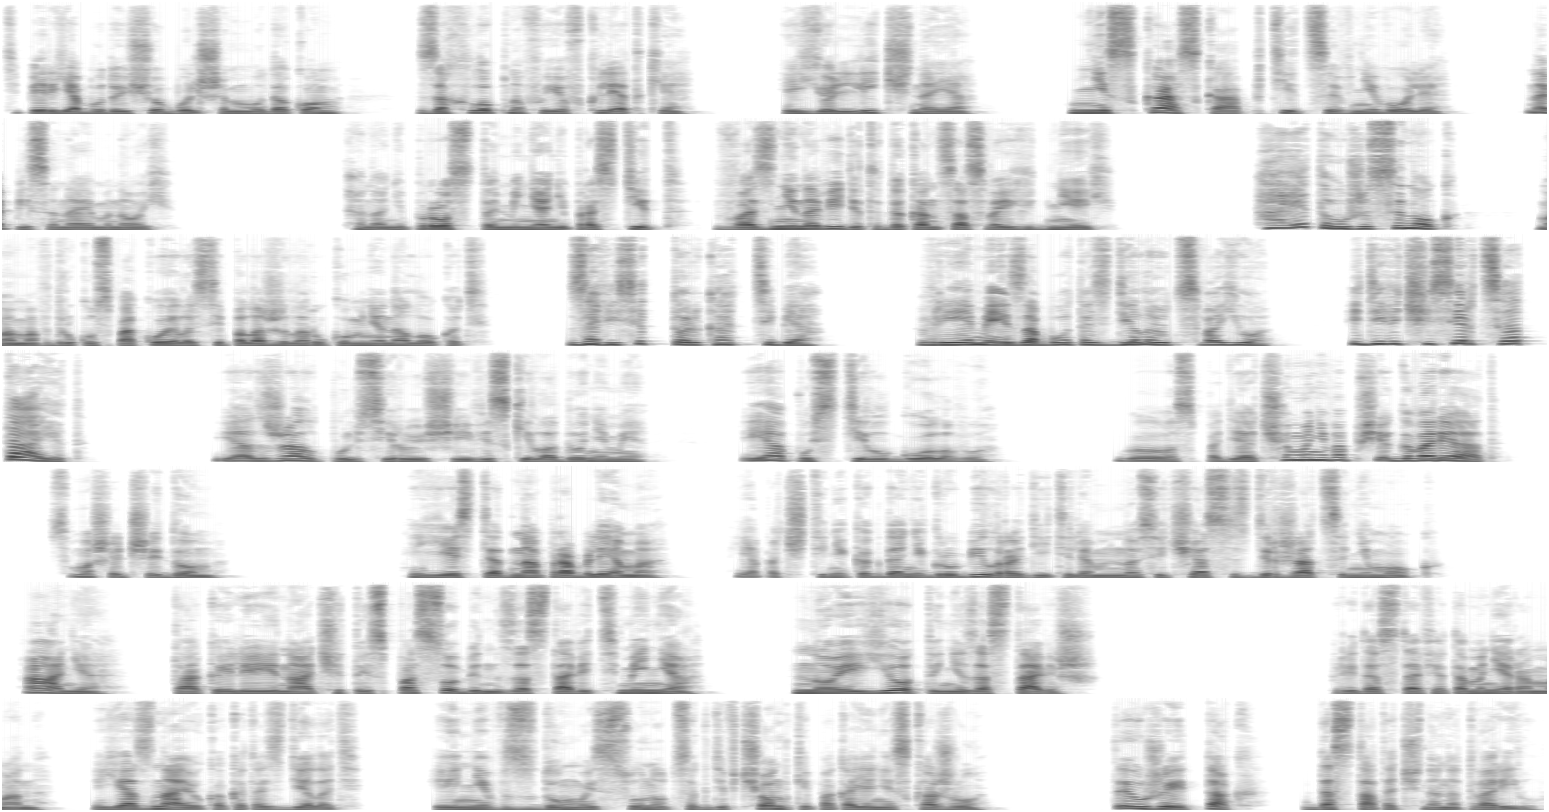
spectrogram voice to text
Теперь я буду еще большим мудаком, захлопнув ее в клетке. Ее личная. Не сказка, а птицы в неволе, написанная мной. Она не просто меня не простит, возненавидит до конца своих дней. «А это уже, сынок...» Мама вдруг успокоилась и положила руку мне на локоть. «Зависит только от тебя. Время и забота сделают свое, и девичье сердце оттает». Я сжал пульсирующие виски ладонями и опустил голову. Господи, о чем они вообще говорят? Сумасшедший дом. Есть одна проблема. Я почти никогда не грубил родителям, но сейчас сдержаться не мог. Аня, так или иначе ты способен заставить меня, но ее ты не заставишь. Предоставь это мне, Роман. Я знаю, как это сделать. И не вздумай сунуться к девчонке, пока я не скажу. Ты уже и так достаточно натворил.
